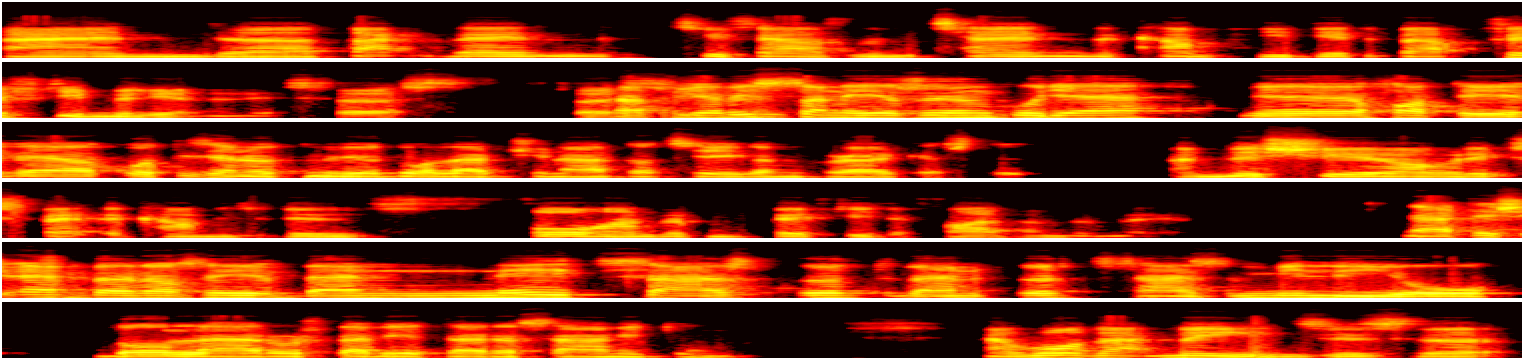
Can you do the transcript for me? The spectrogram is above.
And uh, back then, 2010, the company did about 50 million in its first first Tehát, hogyha year. visszanézünk, ugye ö, hat éve, akkor 15 millió dollárt csinált a cég, amikor elkezdtük. And this year, I would expect the company to do 450 to 500 million. Tehát, és ebben az évben 450-500 millió dolláros bevételre számítunk. And what that means is that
